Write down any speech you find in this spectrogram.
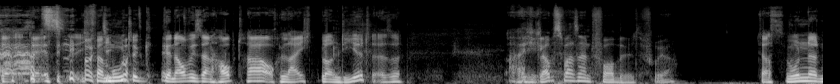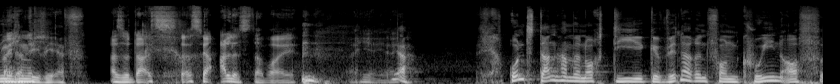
der, der ist, ich vermute, genau wie sein Haupthaar, auch leicht blondiert. Also, ich glaube, es war sein Vorbild früher. Das wundert mich nicht. WWF. Also da ist, da ist ja alles dabei. ja, ja. ja. Und dann haben wir noch die Gewinnerin von Queen of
